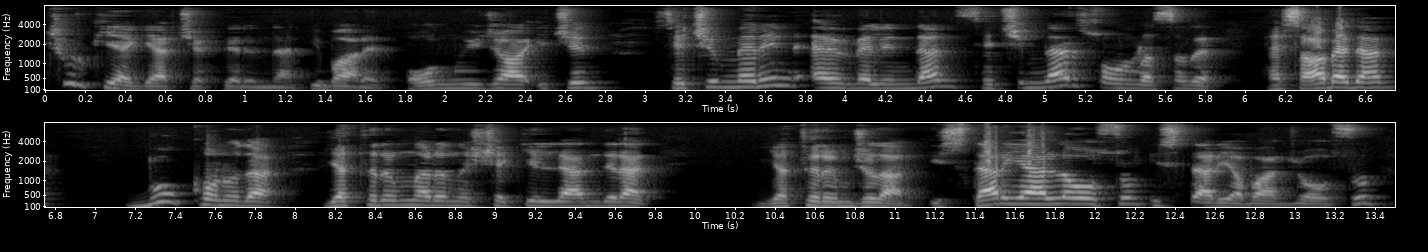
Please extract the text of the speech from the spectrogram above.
Türkiye gerçeklerinden ibaret olmayacağı için seçimlerin evvelinden seçimler sonrasını hesap eden, bu konuda yatırımlarını şekillendiren yatırımcılar ister yerli olsun ister yabancı olsun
